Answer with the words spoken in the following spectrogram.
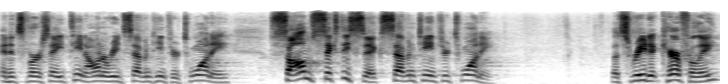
and it's verse 18. I want to read 17 through 20. Psalm 66, 17 through 20. Let's read it carefully.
